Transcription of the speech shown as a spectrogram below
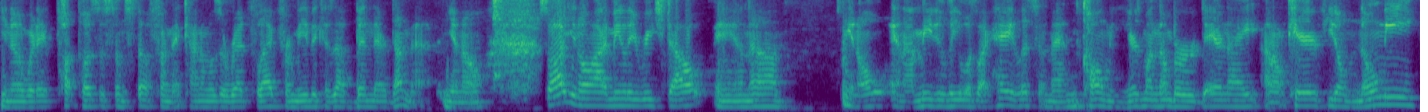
You know, where they posted some stuff and it kind of was a red flag for me because I've been there, done that. You know, so I, you know, I immediately reached out and. Uh, you know, and I immediately was like, hey, listen, man, call me. Here's my number day or night. I don't care if you don't know me.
